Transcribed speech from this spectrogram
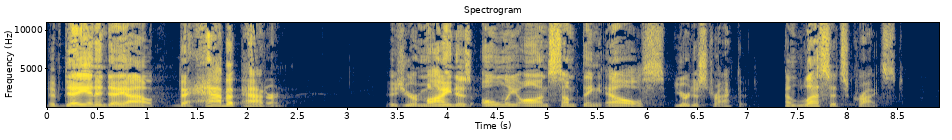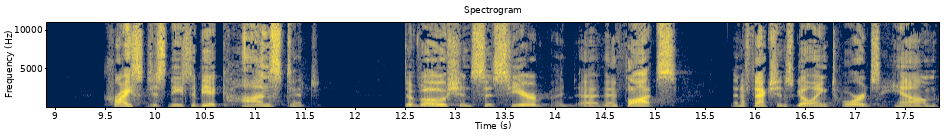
If day in and day out, the habit pattern is your mind is only on something else, you're distracted, unless it's Christ. Christ just needs to be a constant devotion, sincere uh, and thoughts and affections going towards Him.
